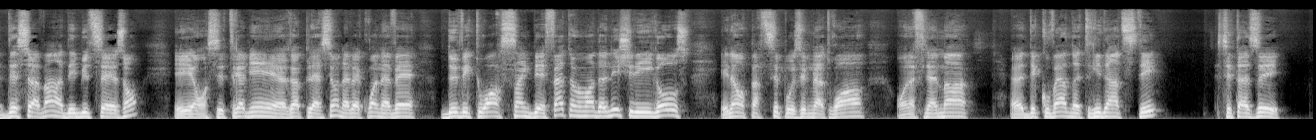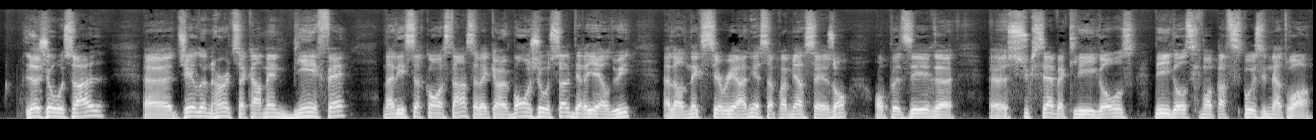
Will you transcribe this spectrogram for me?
décevant en début de saison. Et on s'est très bien replacé. On avait quoi? On avait deux victoires, cinq défaites à un moment donné chez les Eagles. Et là, on participe aux éliminatoires. On a finalement euh, découvert notre identité, c'est-à-dire le jeu au sol. Euh, Jalen Hurts a quand même bien fait dans les circonstances avec un bon jeu au sol derrière lui. Alors, Nick Sirianni, à sa première saison, on peut dire euh, succès avec les Eagles, les Eagles qui vont participer aux éliminatoires.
